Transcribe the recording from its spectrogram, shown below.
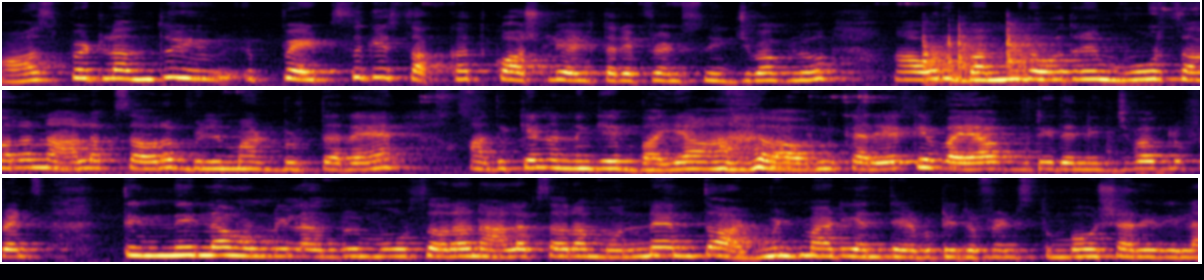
ಹಾಸ್ಪಿಟ್ಲ್ ಅಂತೂ ಪೆಟ್ಸ್ಗೆ ಸಖತ್ ಕಾಸ್ಟ್ಲಿ ಹೇಳ್ತಾರೆ ಫ್ರೆಂಡ್ಸ್, ನಿಜವಾಗ್ಲೂ. ಅವರು ಬಂದು ಹೋದರೆ ಮೂರು ಸಾವಿರ, ನಾಲ್ಕು ಸಾವಿರ ಬಿಲ್ ಮಾಡಿಬಿಡ್ತಾರೆ. ಅದಕ್ಕೆ ನನಗೆ ಭಯ ಅವ್ರನ್ನ ಕರೆಯೋಕ್ಕೆ ಭಯ ಆಗ್ಬಿಟ್ಟಿದೆ ನಿಜವಾಗ್ಲೂ ಫ್ರೆಂಡ್ಸ್. ತಿನ್ನಿಲ್ಲ, ಉಣ್ಣಿಲ್ಲ ಅಂದರು ಮೂರು ಸಾವಿರ, ನಾಲ್ಕು ಸಾವಿರ ಮೊನ್ನೆ ಅಂತೂ ಅಡ್ಮಿಟ್ ಮಾಡಿ ಅಂತ ಹೇಳ್ಬಿಟ್ಟಿದ್ರು ಫ್ರೆಂಡ್ಸ್, ತುಂಬ ಹುಷಾರಿರಲಿಲ್ಲ.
